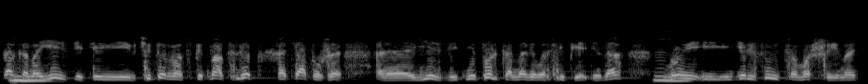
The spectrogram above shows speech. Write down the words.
как Мгм. она ездит, и в 14-15 лет хотят уже э, ездить не только на велосипеде, да, но Мгм. и, и интересуются машиной.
